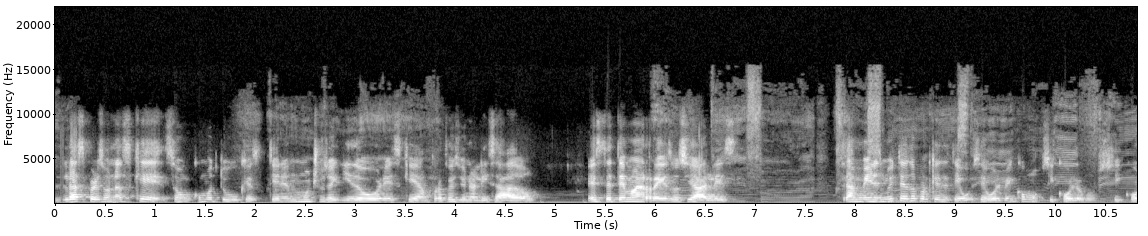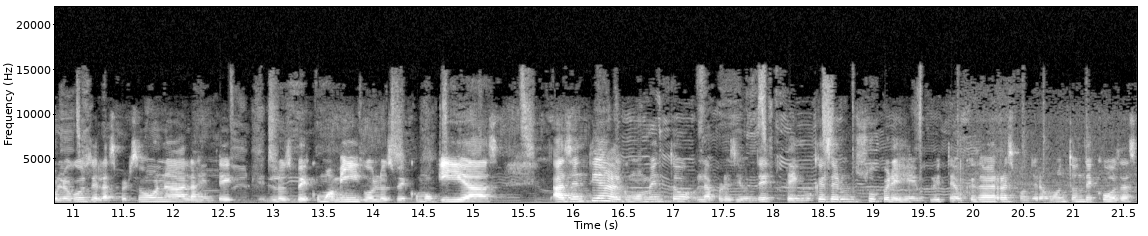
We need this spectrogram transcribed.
las personas que son como tú, que tienen muchos seguidores, que han profesionalizado este tema de redes sociales, también es muy teso porque se, se, vuelven como psicólogos, psicólogos de las personas, la gente los ve como amigos, los ve como guías, ¿Has sentido en algún momento la presión de tengo que ser un súper ejemplo y tengo que saber responder a un montón de cosas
